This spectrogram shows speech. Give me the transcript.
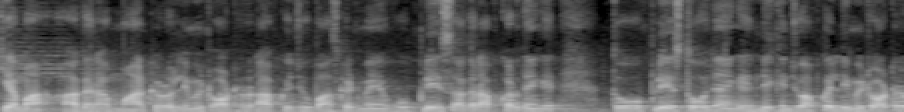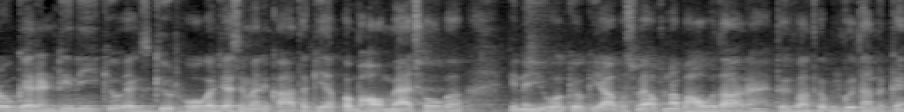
कि हम अगर आप मार्केट और लिमिट ऑर्डर आपके जो बास्केट में वो प्लेस अगर आप कर देंगे तो प्लेस तो हो जाएँगे, लेकिन जो आपका लिमिट ऑर्डर वो गारंटी नहीं कि वो एग्जीक्यूट होगा। जैसे मैंने कहा था कि आपका भाव मैच होगा कि नहीं होगा, क्योंकि आप उसमें अपना भाव बता रहे हैं। तो इस बात का बिल्कुल ध्यान रखें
